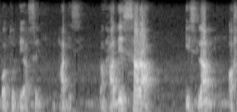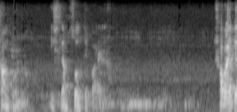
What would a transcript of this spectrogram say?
পদ্ধতি আছে হাদিস। এবং হাদিস ছাড়া ইসলাম অসম্পূর্ণ, ইসলাম চলতে পারে না। সবাইকে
